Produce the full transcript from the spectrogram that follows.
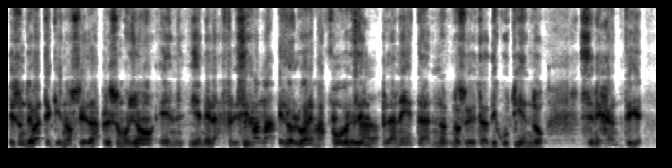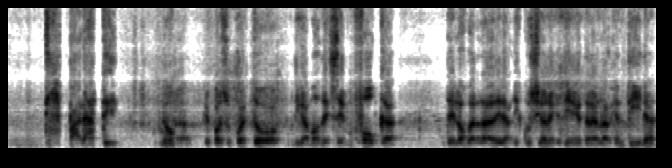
es un debate que no se da, presumo yo, en, ni en el África, es decir, Jamás, en los lugares más pobres del planeta. No, no se debe estar discutiendo semejante disparate, ¿no? que por supuesto, digamos, desenfoca de las verdaderas discusiones que tiene que tener la Argentina,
